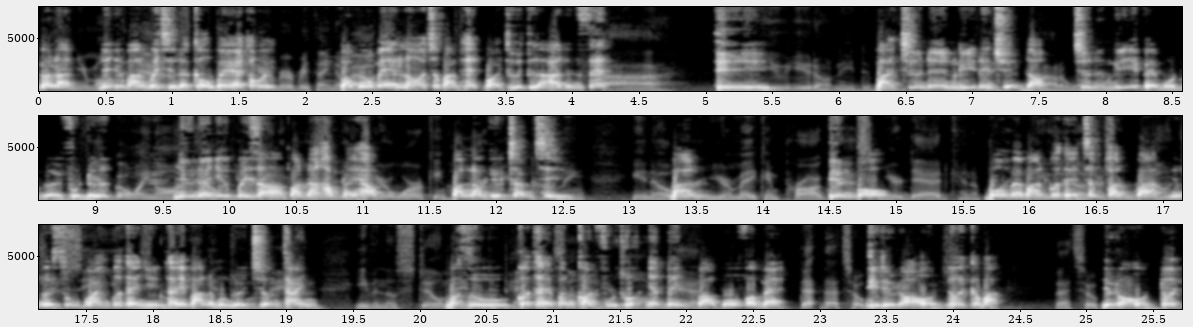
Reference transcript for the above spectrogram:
Đó là nếu như bạn mới chỉ là cậu bé thôi và bố mẹ lo cho bạn hết mọi thứ từ A đến Z thì bạn chưa nên nghĩ đến chuyện đó, chưa nên nghĩ về một người phụ nữ. Nhưng nếu như bây giờ bạn đang học đại học, bạn làm việc chăm chỉ, bạn tiến bộ, bố mẹ bạn có thể chấp thuận bạn, những người xung quanh có thể nhìn thấy bạn là một người trưởng thành, mặc dù có thể vẫn còn phụ thuộc nhất định vào bố và mẹ, thì điều đó ổn thôi các bạn. Điều đó ổn thôi,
